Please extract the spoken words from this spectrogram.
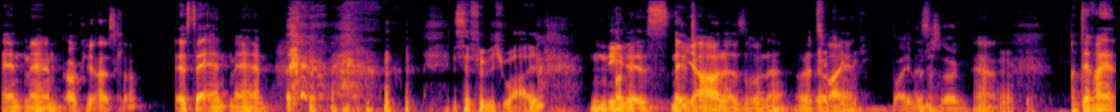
Ant-Man. Okay, alles klar. Er ist der Ant-Man. ist der Film nicht uralt? Nee, Und der ist ein älter. Jahr oder so, oder? Oder Ja, zwei. okay, gut. Zwei, würde Also- ich sagen. ja. Ja, okay. Und der war ja,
